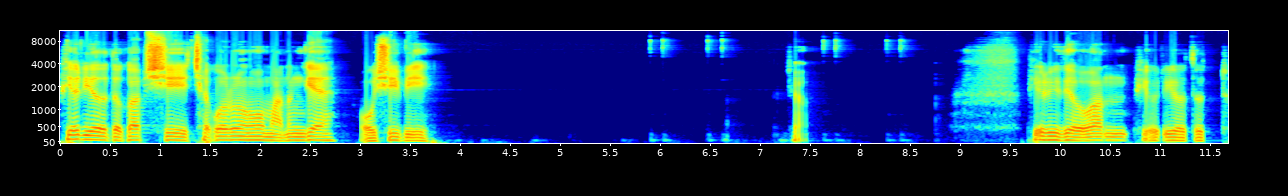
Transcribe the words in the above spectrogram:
피어리어드 값이 최고로 많은 게 52. 피어리어드 1, 피어리어드 2,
